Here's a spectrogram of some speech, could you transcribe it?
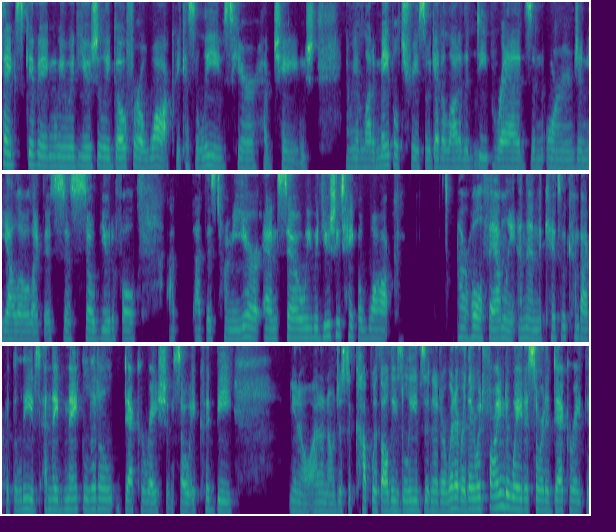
Thanksgiving, we would usually go for a walk because the leaves here have changed. And we have a lot of maple trees, so we get a lot of the mm. deep reds and orange and yellow. Like it's just so beautiful at, at this time of year. And so we would usually take a walk our whole family and then the kids would come back with the leaves and they'd make little decorations so it could be you know i don't know just a cup with all these leaves in it or whatever they would find a way to sort of decorate the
